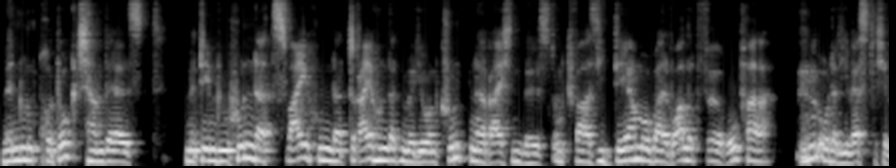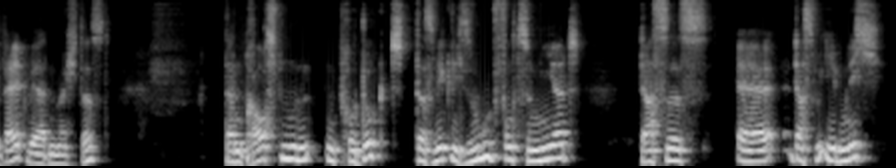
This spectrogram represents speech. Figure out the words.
wenn du ein Produkt haben willst, mit dem du 100, 200, 300 Millionen Kunden erreichen willst und quasi der Mobile Wallet für Europa oder die westliche Welt werden möchtest, dann brauchst du ein Produkt, das wirklich so gut funktioniert, dass es, äh, dass du eben nicht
